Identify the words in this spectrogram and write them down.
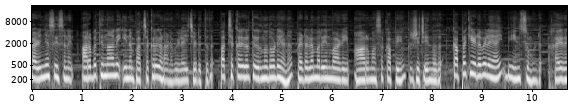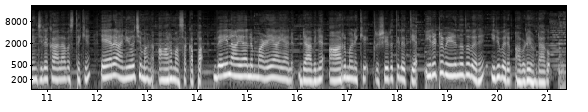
കഴിഞ്ഞ സീസണിൽ അറുപത്തിനാല് ഇനം പച്ചക്കറികളാണ് വിളയിച്ചെടുത്തത്. പച്ചക്കറികൾ തീർന്നതോടെയാണ് പെടലമറിയൻ വാഴയും ആറുമാസ കപ്പയും കൃഷി ചെയ്യുന്നത്. കപ്പയ്ക്ക് ഇടവിളയായി ബീൻസുമുണ്ട്. ഹൈറേഞ്ചിലെ കാലാവസ്ഥയ്ക്ക് ഏറെ അനുയോജ്യമാണ് ആറുമാസ കപ്പ. വെയിലായാലും മഴയായാലും രാവിലെ ആറു മണിക്ക് കൃഷിയിടത്തിലെത്തിയാൽ ഇരുട്ട് വീഴുന്നതുവരെ ഇരുവരും അവിടെയുണ്ടാകും.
